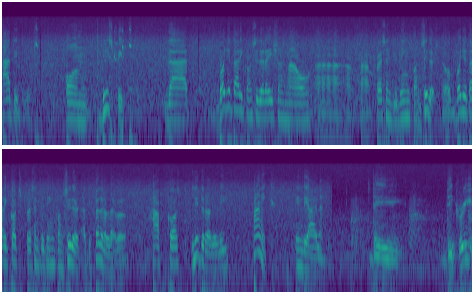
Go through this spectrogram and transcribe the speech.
attitude on these people that budgetary considerations now uh, uh, presently being considered, or budgetary cuts presently being considered at the federal level, have caused literally panic in the island. The degree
